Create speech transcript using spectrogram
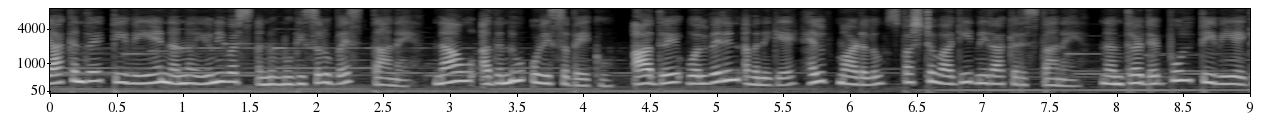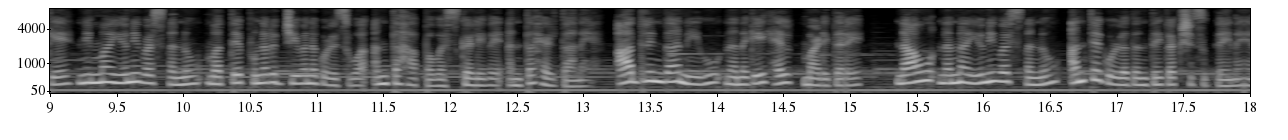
ಯಾಕಂದ್ರೆ ಟಿವಿಯೇ ನನ್ನ ಯೂನಿವರ್ಸ್ ಅನ್ನು ಮುಗಿಸಲು ಬೆಸ್ತಾನೆ ನಾವು ಅದನ್ನು ಉಳಿಸಬೇಕು. ಆದ್ರೆ ವೊಲ್ವೆರಿನ್ ಅವನಿಗೆ ಹೆಲ್ಪ್ ಮಾಡಲು ಸ್ಪಷ್ಟವಾಗಿ ನಿರಾಕರಿಸ್ತಾನೆ. ನಂತರ ಡೆಡ್ಪೂಲ್ ಟಿವಿಯೇಗೆ ನಿಮ್ಮ ಯೂನಿವರ್ಸ್ ಅನ್ನು ಮತ್ತೆ ಪುನರುಜ್ಜೀವನಗೊಳಿಸುವ ಅಂತಹ ಪವರ್ಸ್ಗಳಿವೆ ಅಂತ ಹೇಳ್ತಾನೆ. ಆದ್ರಿಂದ ನೀವು ನನಗೆ ಹೆಲ್ಪ್ ಮಾಡಿದರೆ ನಾವು ನನ್ನ ಯೂನಿವರ್ಸ್ ಅನ್ನು ಅಂತ್ಯಗೊಳ್ಳದಂತೆ ರಕ್ಷಿಸುತ್ತೇನೆ.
